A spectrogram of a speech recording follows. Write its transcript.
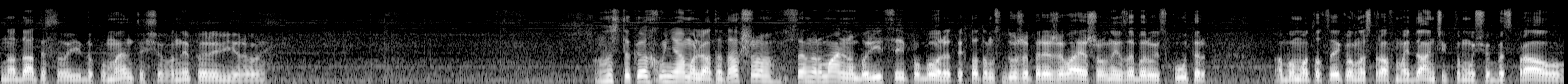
надати свої документи, щоб вони перевірили. Ось така хуйня малята. Так що все нормально, боріться і поборете. Хто там дуже переживає, що в них заберуть скутер або мотоцикл на штрафмайданчик, тому що без прав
